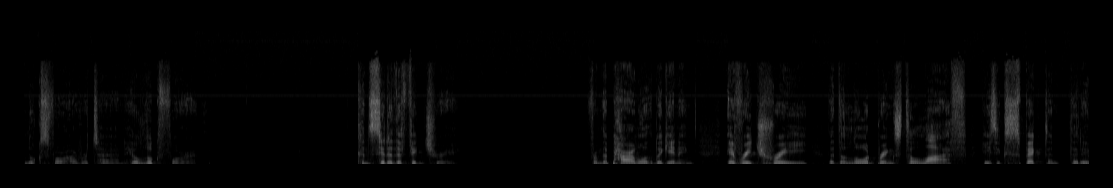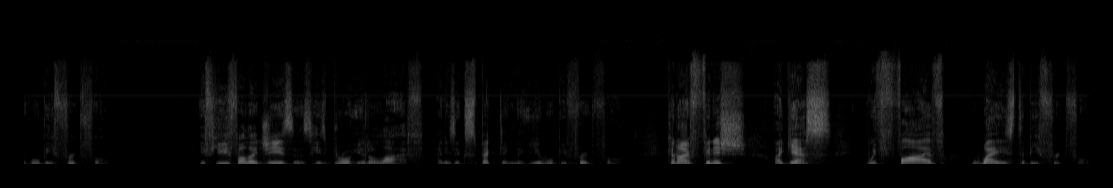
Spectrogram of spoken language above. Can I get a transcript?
looks for a return. He'll look for it. Consider the fig tree from the parable at the beginning. Every tree that the Lord brings to life, He's expectant that it will be fruitful. If you follow Jesus, He's brought you to life and He's expecting that you will be fruitful. Can I finish, I guess, with five ways to be fruitful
